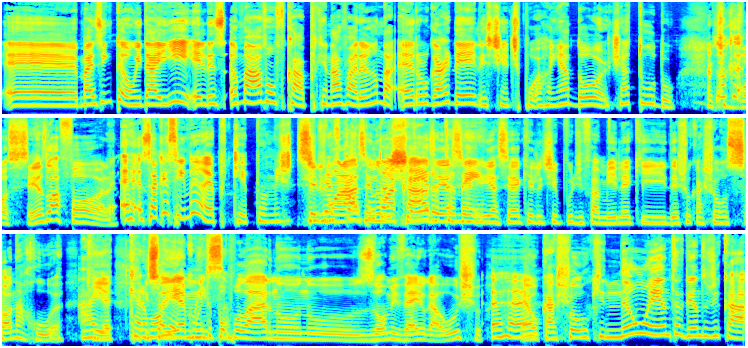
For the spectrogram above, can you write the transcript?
É, mas então, e daí eles amavam ficar, porque na varanda era o lugar deles. Tinha, tipo, arranhador, tinha tudo. é tipo vocês lá fora. É, só que assim, não, é porque provavelmente Se eles morassem numa casa, ia ser, ia ser aquele tipo de família que deixa o cachorro só na rua. Ai, Que eu é- quero isso aí é muito isso. popular no, nos homem velho gaúcho. Aham. É o cachorro que não entra dentro de casa.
